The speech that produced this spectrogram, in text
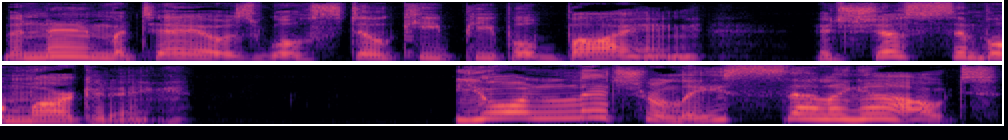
the name Mateos will still keep people buying. It's just simple marketing. You're literally selling out.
